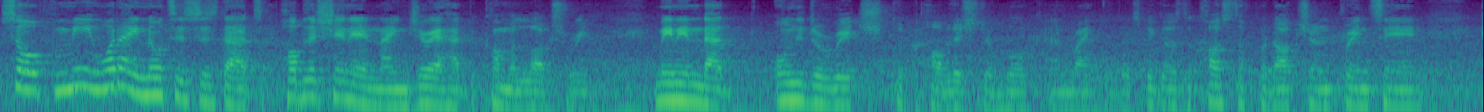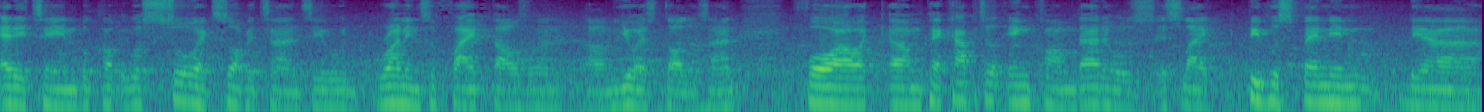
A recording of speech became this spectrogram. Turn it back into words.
So for me, what I noticed is that publishing in Nigeria had become a luxury, meaning that only the rich could publish their book and write the books because the cost of production, printing, editing, book up, it was so exorbitant. It would run into five thousand um, US dollars, and for our um, per capita income, that was it's like people spending their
